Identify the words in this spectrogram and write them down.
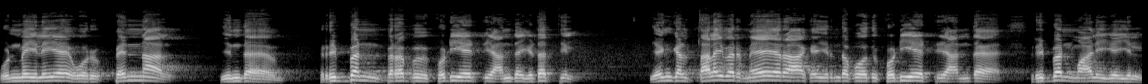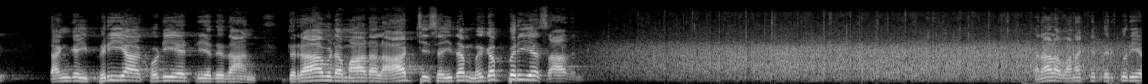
உண்மையிலேயே ஒரு பெண்ணால் இந்த ரிப்பன் பிரபு கொடியேற்றிய அந்த இடத்தில் எங்கள் தலைவர் மேயராக இருந்தபோது கொடியேற்றிய அந்த ரிப்பன் மாளிகையில் தங்கை பிரியா கொடியேற்றியது தான் திராவிட மாடல் ஆட்சி செய்த மிகப்பெரிய சாதனை. அதனால் வணக்கத்திற்குரிய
